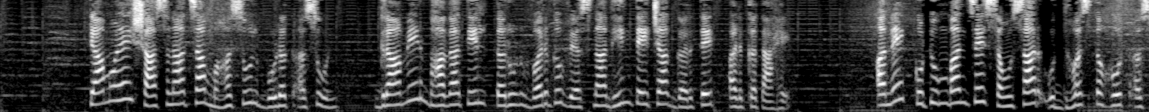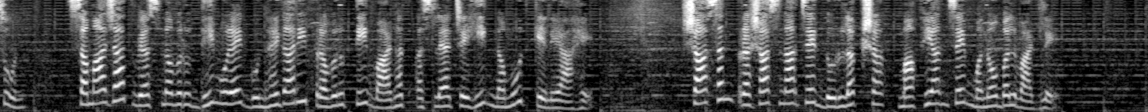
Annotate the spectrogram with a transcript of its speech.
त्यामुळे शासनाचा महसूल बुडत असून ग्रामीण भागातील तरुण वर्ग व्यसनाधीनतेच्या गर्तेत अडकत आहे. अनेक कुटुंबांचे संसार उद्ध्वस्त होत असून समाजात व्यसनवृद्धीमुळे गुन्हेगारी प्रवृत्ती वाढत असल्याचेही नमूद केले आहे. शासन प्रशासनाचे दुर्लक्ष माफियांचे मनोबल वाढले.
